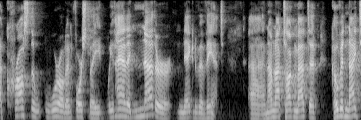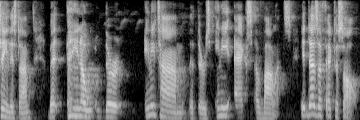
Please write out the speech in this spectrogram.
across the world, unfortunately, we've had another negative event, uh, and I'm not talking about the COVID nineteen this time, but you know, there anytime that there's any acts of violence, it does affect us all.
